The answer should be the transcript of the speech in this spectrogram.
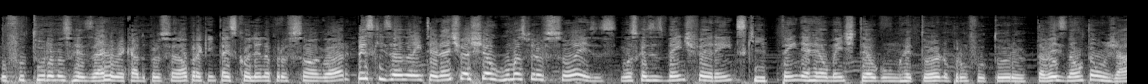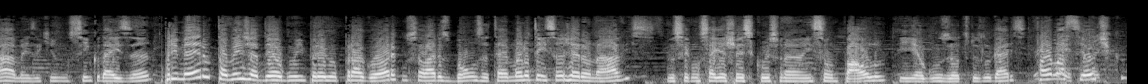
o futuro nos reserva no mercado profissional para quem tá escolhendo a profissão agora? Pesquisando na internet, eu achei algumas profissões, algumas coisas bem diferentes que tendem a realmente ter algum retorno para um futuro, talvez não tão já, mas aqui uns 5, 10 anos. Primeiro, talvez já dê algum emprego para agora, com salários bons até manutenção de aeronaves. Você consegue achar esse curso na, em São Paulo e em alguns outros lugares. Farmacêutico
